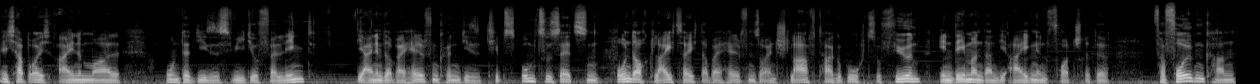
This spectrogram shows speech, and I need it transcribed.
Ich habe euch eine mal unter dieses Video verlinkt. die einem dabei helfen können, diese Tipps umzusetzen und auch gleichzeitig dabei helfen, so ein Schlaftagebuch zu führen, in dem man dann die eigenen Fortschritte verfolgen kann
